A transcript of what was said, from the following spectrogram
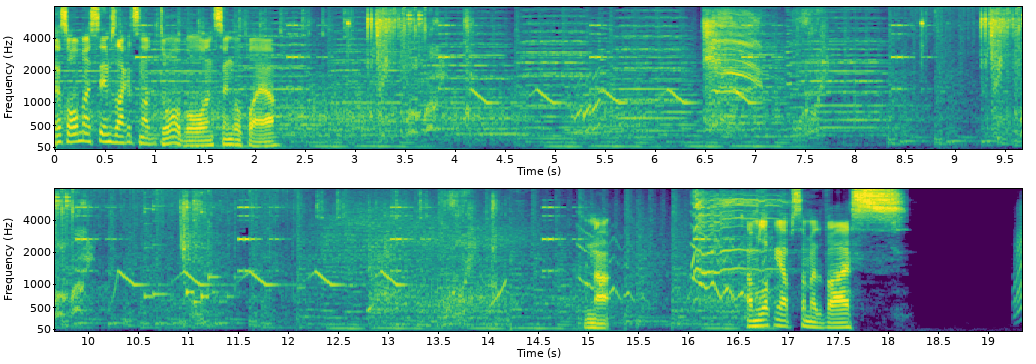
This almost seems like it's not doable in single player. No. I'm looking up some advice.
